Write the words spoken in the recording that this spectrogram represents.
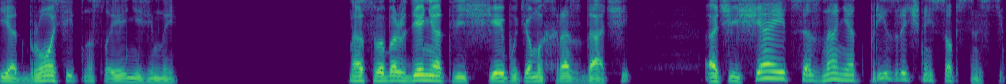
и отбросить наслоения земные. Освобождение от вещей путем их раздачи очищает сознание от призрачной собственности.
